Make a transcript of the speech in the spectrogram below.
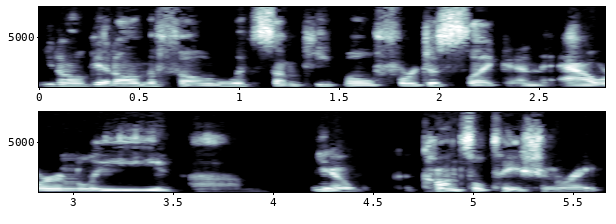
you know, I'll get on the phone with some people for just like an hourly, um, you know, consultation rate.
